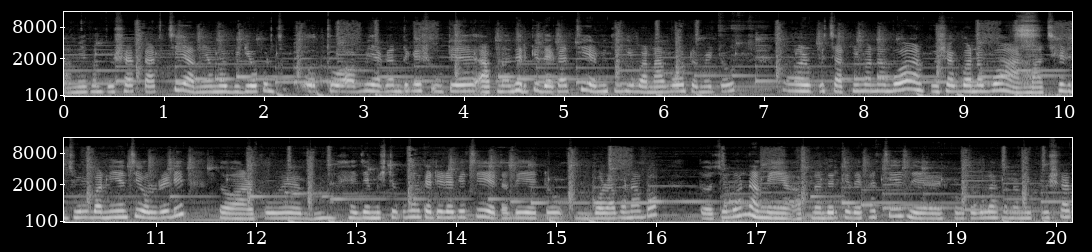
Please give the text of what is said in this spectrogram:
আমি এখন পোশাক কাটছি, আমি আমার ভিডিও করছি। তো- আমি এখান থেকে শুটে আপনাদেরকে দেখাচ্ছি আমি কি কি বানাবো টমেটো আর চাটনি বানাবো, আর পোশাক বানাবো, আর মাছের ঝোল বানিয়েছি অলরেডি তো আর এই যে মিষ্টি কুমড় কেটে রেখেছি, এটা দিয়ে একটু বড়া বানাবো। তো চলুন আমি আপনাদেরকে দেখাচ্ছি যে কতগুলো এখন আমি পোশাক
